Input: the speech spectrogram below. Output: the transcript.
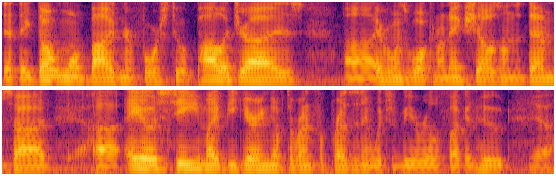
that they don't want Biden are forced to apologize. Uh, everyone's walking on eggshells on the Dem side. Yeah. Uh, AOC might be gearing up to run for president, which would be a real fucking hoot. Yeah.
